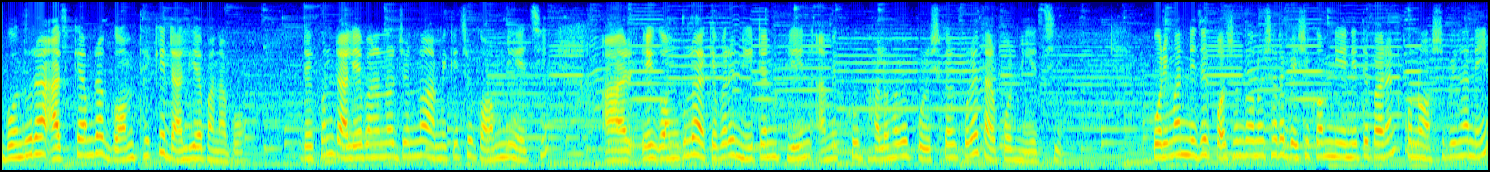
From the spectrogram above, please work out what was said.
বন্ধুরা, আজকে আমরা গম থেকে ডালিয়া বানাবো। দেখুন, ডালিয়া বানানোর জন্য আমি কিছু গম নিয়েছি। আর এই গমগুলো একেবারে নিট অ্যান্ড ক্লিন আমি খুব ভালোভাবে পরিষ্কার করে তারপর নিয়েছি। পরিমাণ নিজের পছন্দ অনুসারে বেশি কম নিয়ে নিতে পারেন, কোনো অসুবিধা নেই।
